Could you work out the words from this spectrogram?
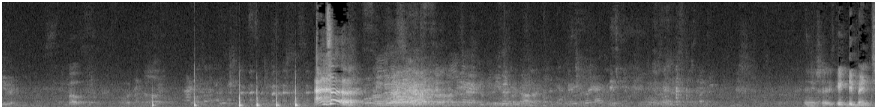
Neither. Answer. Neither good nor bad. You say, It depends.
